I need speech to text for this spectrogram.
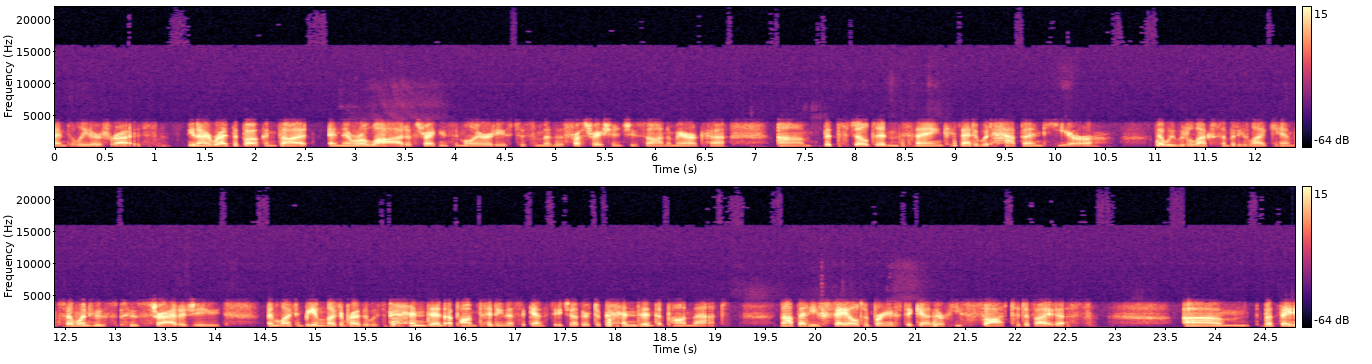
kinds of leaders rise. You know, I read the book and thought, and there were a lot of striking similarities to some of the frustrations you saw in America um, but still didn't think that it would happen here, that we would elect somebody like him, someone whose whose strategy in electing, being elected president was dependent upon pitting us against each other, dependent upon that. Not that he failed to bring us together, he sought to divide us. Um, but they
